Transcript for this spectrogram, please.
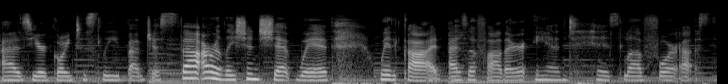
as you're going to sleep. I've just our relationship with with God as a father and his love for us.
